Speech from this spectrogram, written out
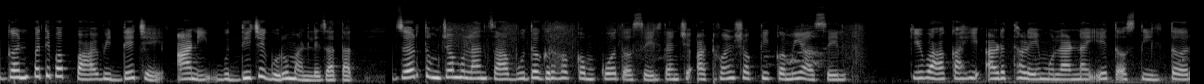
गणपती बाप्पा विद्येचे आणि बुद्धीचे गुरु मानले जातात. जर तुमच्या मुलांचा बुधग्रह कमकुवत असेल त्यांची आठवण शक्ती कमी असेल किंवा काही अडथळे मुलांना येत असतील तर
